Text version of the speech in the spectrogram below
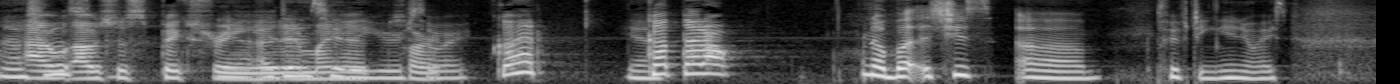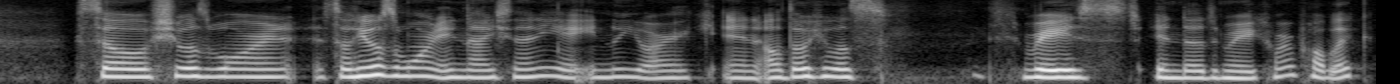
No, I, was- I was just picturing Yeah, it in didn't my say the head. year, sorry. sorry. Go ahead. Yeah. Cut that out. No, but she's uh 15 anyways. So she was born so he was born in 1998 in New York and although he was raised in the Dominican Republic,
